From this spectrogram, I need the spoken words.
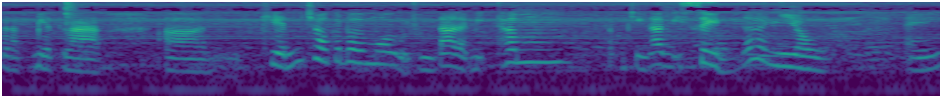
và đặc biệt là à, khiến cho cái đôi môi của chúng ta lại bị thâm Thậm chí là bị xỉn rất là nhiều. Đấy,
